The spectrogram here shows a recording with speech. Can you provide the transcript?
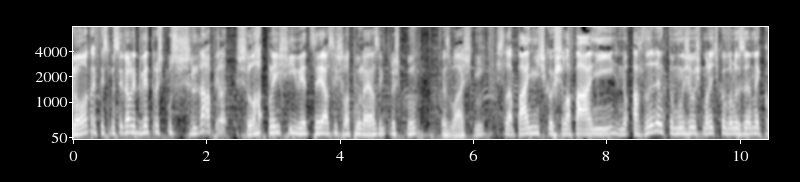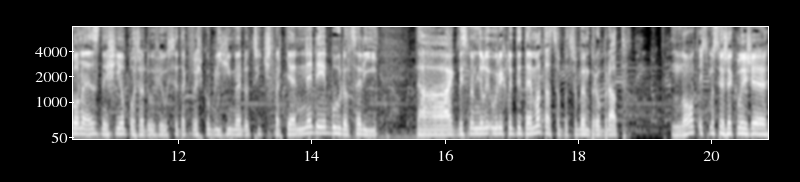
No, tak teď jsme si dali dvě trošku šlápile, šláplejší věci, já si šlapu na jazyk trošku, to je zvláštní. Šlapáníčko, šlapání. No a vzhledem k tomu, že už maličko vylizujeme konec dnešního pořadu, že už si tak trošku blížíme do tří čtvrtě, nedej Bůh do celý, tak bychom měli urychlit ty témata, co potřebujeme probrat. No, teď jsme si řekli, že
